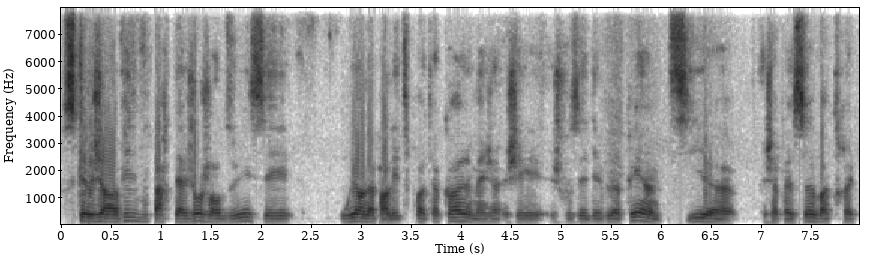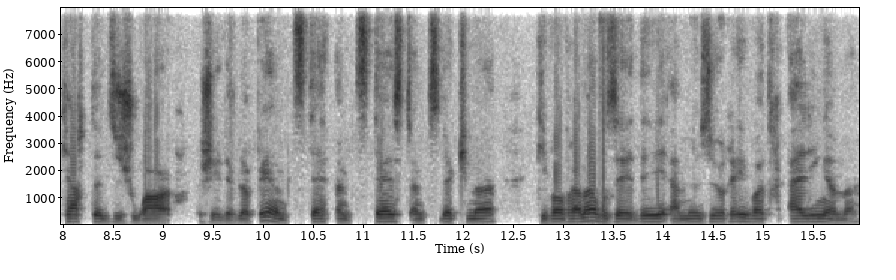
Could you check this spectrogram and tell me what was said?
Ce que j'ai envie de vous partager aujourd'hui, c'est, oui, on a parlé du protocole, mais j'ai, je vous ai développé un petit, euh, j'appelle ça votre carte du joueur. J'ai développé un petit, un petit test, un petit document qui va vraiment vous aider à mesurer votre alignement,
